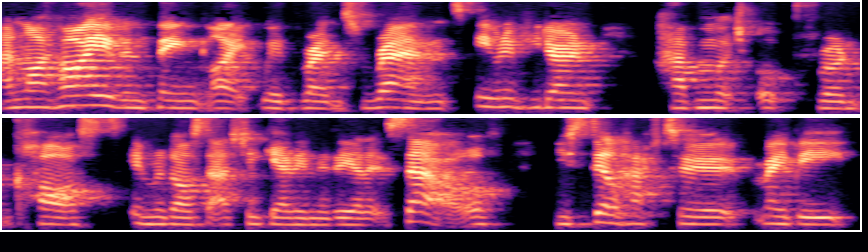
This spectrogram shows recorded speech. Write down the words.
And like I even think like with rent to rent, even if you don't have much upfront costs in regards to actually getting the deal itself, you still have to maybe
